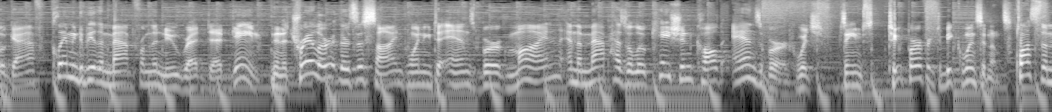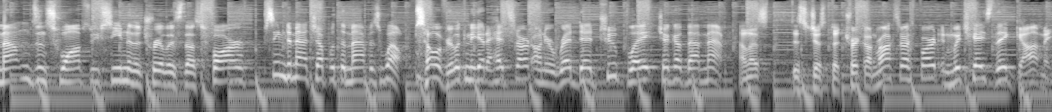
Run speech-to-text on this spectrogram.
NeoGAF, claiming to be the map from the new Red Dead game. In the trailer, there's a sign pointing to Annesburg Mine, and the map has a location called Annesburg, which seems too perfect to be coincidence. Plus, the mountains and swamps we've seen in the trailers thus far seem to match up with the map as well. So if you're looking to get a head start on your Red Dead 2 play, check out that map. Unless it's just a trick on Rockstar's part, in which case they got me.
